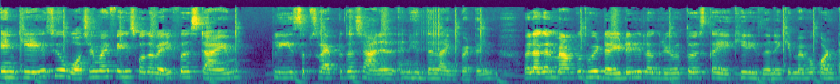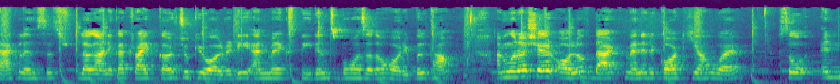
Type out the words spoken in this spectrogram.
In case you're watching my face for the very first time, please subscribe to the channel and hit the like button well अगर मैं आपको थोड़ी डरी डरी लग रही हो तो इसका एक ही रीज़न है कि मैं वो कॉन्टैक्ट लेंसेज लगाने का ट्राई कर चुकी हूँ ऑलरेडी एंड मेरा एक्सपीरियंस बहुत ज़्यादा हॉरिबल था। I am gonna share all of that मैंने रिकॉर्ड किया हुआ है। So in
